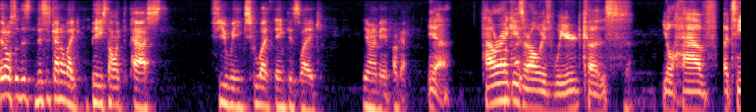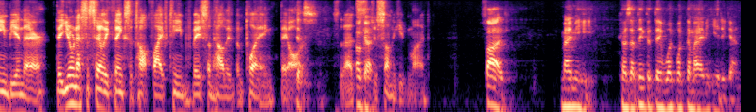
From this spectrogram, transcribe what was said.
And also this this is kind of like based on like the past few weeks, who I think is like, you know what I mean? Okay. Yeah. Power rankings are always weird because you'll have a team be in there that you don't necessarily think is a top five team, but based on how they've been playing, they are. Yes. So that's Okay. just something to keep in mind. Five, Miami Heat, because I think that they look like the Miami Heat again.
